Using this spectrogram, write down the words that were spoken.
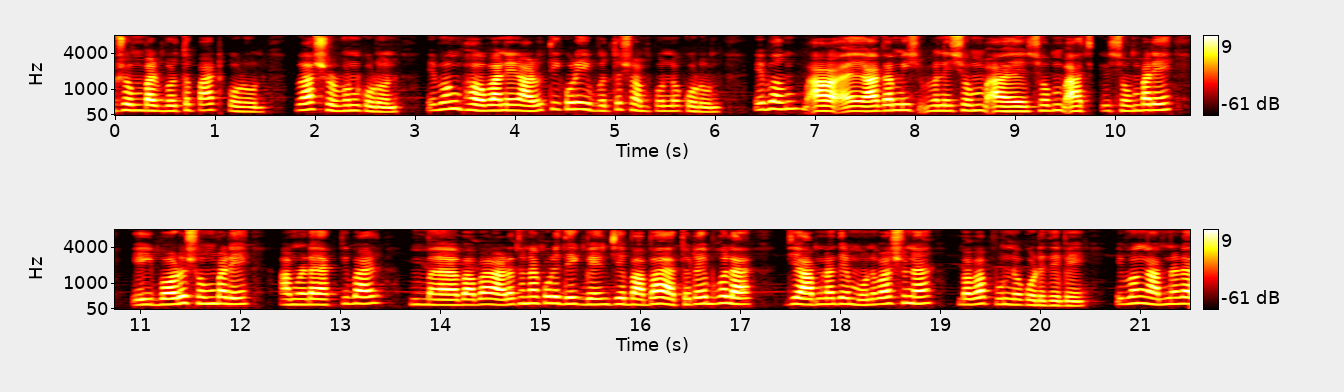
সোমবার ব্রত পাঠ করুন বা শ্রবণ করুন এবং ভগবানের আরতি করে এই ব্রত সম্পন্ন করুন এবং আগামী মানে সোম সোম, আজ, সোমবারে, এই বড় সোমবারে আপনারা একটিবার বাবার আরাধনা করে দেখবেন যে বাবা এতটাই ভোলা যে আপনাদের মনোবাসনা বাবা পূর্ণ করে দেবে এবং আপনারা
